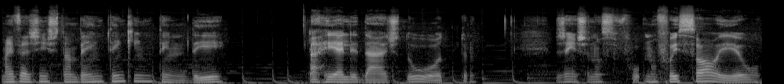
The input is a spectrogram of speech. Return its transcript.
Mas a gente também tem que entender a realidade do outro. Gente, não, não foi só eu,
